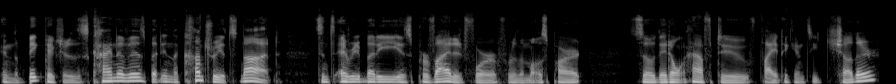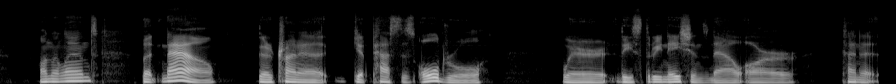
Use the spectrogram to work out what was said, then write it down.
in the big picture this kind of is, but in the country it's not, since everybody is provided for for the most part, so they don't have to fight against each other on the lands. But now they're trying to get past this old rule where these three nations now are kind of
